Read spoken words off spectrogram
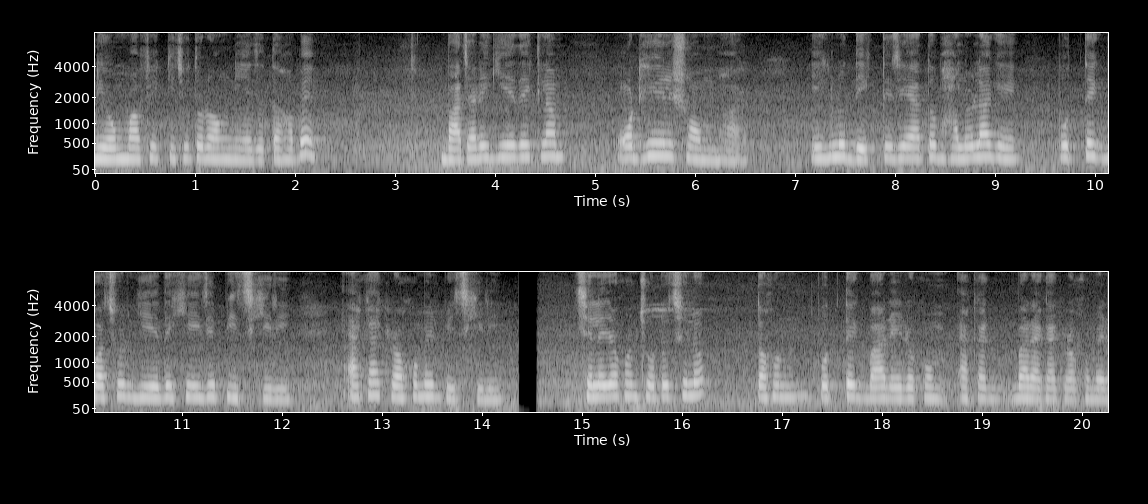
নিয়ম মাফিক কিছু তো রং নিয়ে যেতে হবে। বাজারে গিয়ে দেখলাম অঢেল সম্ভার। এগুলো দেখতে যে এত ভালো লাগে, প্রত্যেক বছর গিয়ে দেখি এই যে পিচকিরি, এক এক রকমের পিচকিরি। ছেলে যখন ছোট ছিল তখন প্রত্যেকবার এরকম এক একবার এক এক রকমের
